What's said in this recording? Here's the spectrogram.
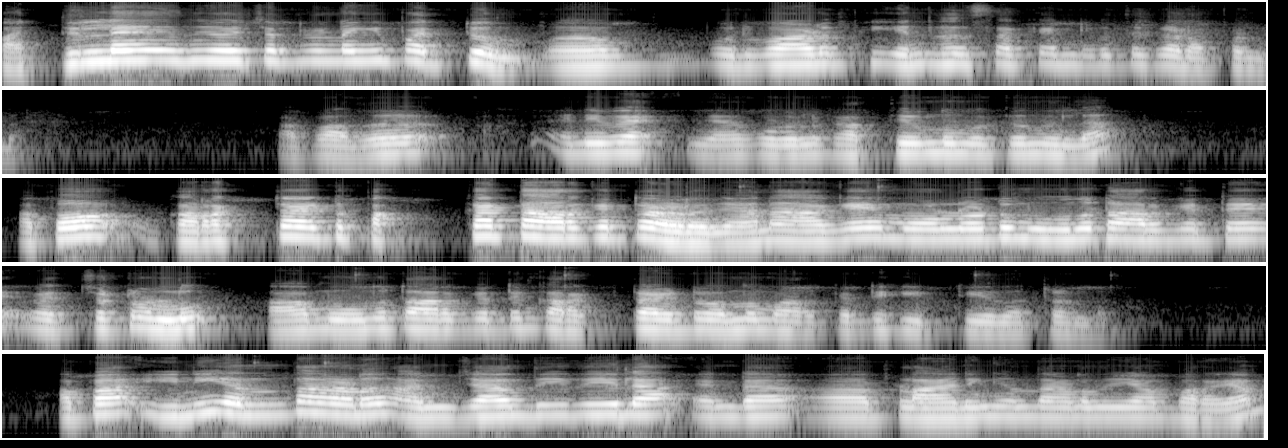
പറ്റില്ല എന്ന് ചോദിച്ചിട്ടുണ്ടെങ്കിൽ പറ്റും. ഒരുപാട് പി എൻ എസ് ഒക്കെ എന്റെ അടുത്ത് കിടപ്പുണ്ട്. അപ്പോൾ അത് എനിവേ ഞാൻ കൂടുതൽ കത്തിയൊന്നും വെക്കുന്നില്ല. അപ്പോൾ കറക്റ്റായിട്ട് പക്ക ടാർഗറ്റാണ് ഞാൻ ആകെ മുകളിലോട്ട് മൂന്ന് ടാർഗറ്റ് വെച്ചിട്ടുള്ളൂ. ആ മൂന്ന് ടാർഗറ്റും കറക്റ്റായിട്ട് വന്ന് മാർക്കറ്റ് ഹിറ്റ് ചെയ്തിട്ടുണ്ട്. അപ്പോൾ ഇനി എന്താണ് അഞ്ചാം തീയതിയിലെ എന്റെ പ്ലാനിങ് എന്താണെന്ന് ഞാൻ പറയാം.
